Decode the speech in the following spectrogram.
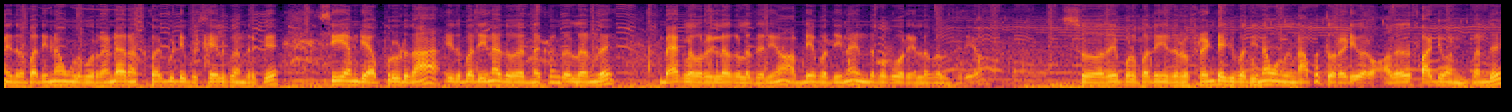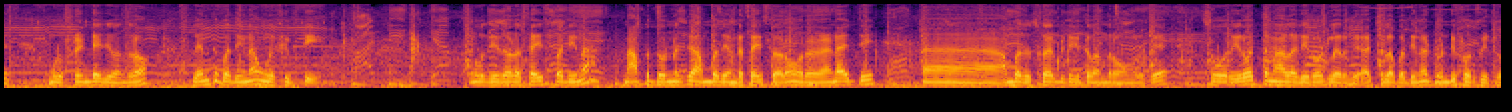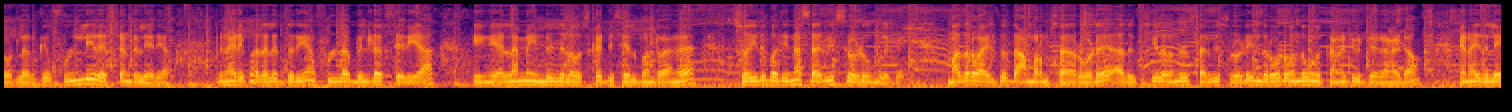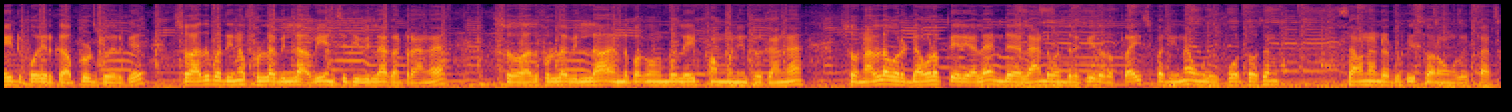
இதில் பார்த்தீங்கன்னா உங்களுக்கு ஒரு ரெண்டாயிரம் ஸ்கொயர் ஃபீட் இப்போ சேலுக்கு வந்திருக்கு. சிஎம்டி அப்ரூவ்டு தான். இது பார்த்தீங்கன்னா இது இந்த கலர்லேருந்து பேக்கில் ஒரு எல்லோ கலர் தெரியும். அப்படியே பார்த்தீங்கன்னா இந்த பக்கம் ஒரு எல்லோ கலர் தெரியும். ஸோ அதே போல் பார்த்தீங்கன்னா இதோட ஃப்ரண்டேஜ் பார்த்தீங்கன்னா உங்களுக்கு நாற்பத்தோரு அடி வரும். அதாவது ஃபார்ட்டி ஒன்லேருந்து உங்களுக்கு ஃப்ரண்டேஜ் வந்துடும் லென்த்து பார்த்தீங்கன்னா உங்களுக்கு ஃபிஃப்டி உங்களுக்கு இதோட சைஸ் பார்த்தீங்கன்னா நாற்பத்தொன்றுக்கு ஐம்பது என்ற சைஸ் வரும். ஒரு ரெண்டாயிரத்தி ஐம்பது ஸ்கொயர் ஃபீட்டு கிட்ட வந்துடும் உங்களுக்கு. ஸோ ஒரு இருபத்தி நாலு அடி ரோட்டில் இருக்குது ஆக்சுவலாக பார்த்தீங்கன்னா டுவெண்ட்டி ஃபோர் ஃபீட் ரோட்டில் இருக்குது ஃபுல்லி ரெசிடென்டல் ஏரியா பின்னாடி பார்த்தாலே தெரியும். ஃபுல்லாக பில்டர்ஸ் ஏரியா இங்கே எல்லாமே இண்டிவிஜுவல் ஹவுஸ் கட்டி சேல் பண்ணுறாங்க ஸோ இது பார்த்தீங்கன்னா சர்வீஸ் ரோடு உங்களுக்கு. மதுரவாயில் டு தாம்பரம் ரோடு அதுக்கு கீழே வந்து சர்வீஸ் ரோடு இந்த ரோடு வந்து உங்களுக்கு கனெக்டிவிட்டி ஆகிடும் ஏன்னா இது லேட் போயிருக்கு அப்ரூவ்ட் போயிருக்கு. ஸோ அது பார்த்தீங்கன்னா ஃபுல்லாக வில்லா விஎன்சிடி வில்லா கட்டுறாங்க. ஸோ அது ஃபுல்லாக வில்லா இந்த பக்கம் வந்து லைட் ஃபார்ம் பண்ணிகிட்ருக்காங்க இருக்காங்க ஸோ நல்ல ஒரு டெவலப் ஏரியாவில் இந்த லேண்டு வந்திருக்கு. இதோட ப்ரைஸ் பார்த்தீங்கன்னா உங்களுக்கு four thousand seven hundred rupees வரும் உங்களுக்கு சார்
